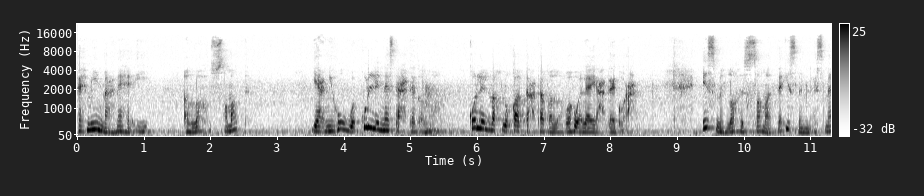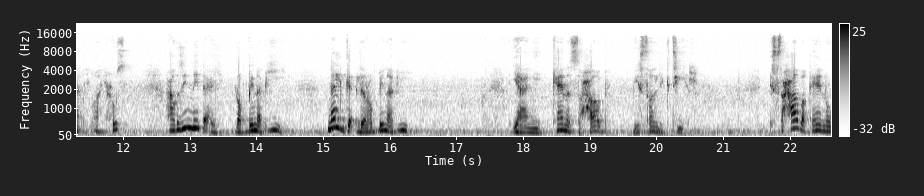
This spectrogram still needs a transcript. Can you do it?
فاهمين معناها إيه؟ الله الصمد؟ يعني هو كل الناس تحتاج الله. كل المخلوقات تحتاج الله وهو لا يحتاج أحد. اسم الله الصمد ده اسم من أسماء الله الحسنى. عاوزين ندعي ربنا بيه. نلجأ لربنا بيه. يعني كان الصحابي بيصلي كتير. الصحابة كانوا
